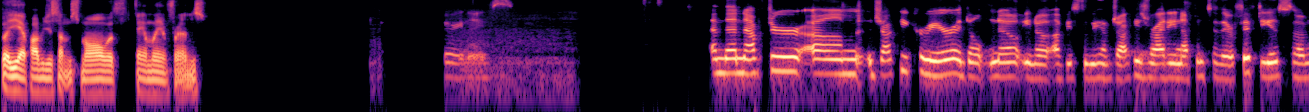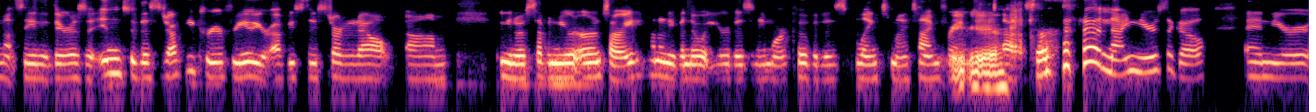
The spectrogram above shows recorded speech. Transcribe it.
but yeah, probably just something small with family and friends. Very nice. And then after um, jockey career, I don't know, you know, obviously we have jockeys riding up into their 50s. So I'm not saying that there is an end to this jockey career for you. You're obviously started out, um, you know, seven year, or I'm sorry, I don't even know what year it is anymore. COVID has blanked my time frame. Yeah. Uh, so nine years ago. And you're,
